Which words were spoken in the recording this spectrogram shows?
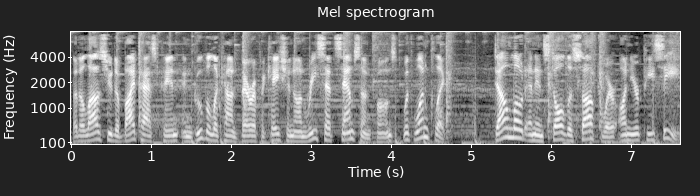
that allows you to bypass PIN and Google account verification on reset Samsung phones with one click. Download and install the software on your PC.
